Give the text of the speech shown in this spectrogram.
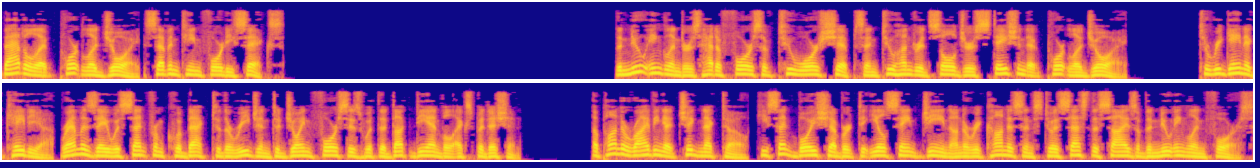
Battle at Port La Joye 1746. The New Englanders had a force of two war ships and 200 soldiers stationed at Port La Joye. To regain Acadia, Ramezay was sent from Quebec to the region to join forces with the Duc d'Anville expedition. Upon arriving at Chignecto, he sent Boishebert to Ile Saint-Jean on a reconnaissance to assess the size of the New England force.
